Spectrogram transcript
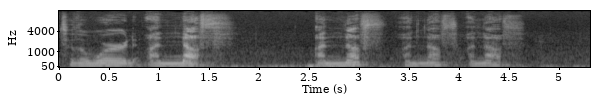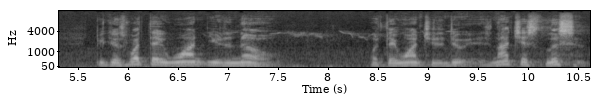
to the word enough. Enough, enough, enough. Because what they want you to know, what they want you to do, is not just listen.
